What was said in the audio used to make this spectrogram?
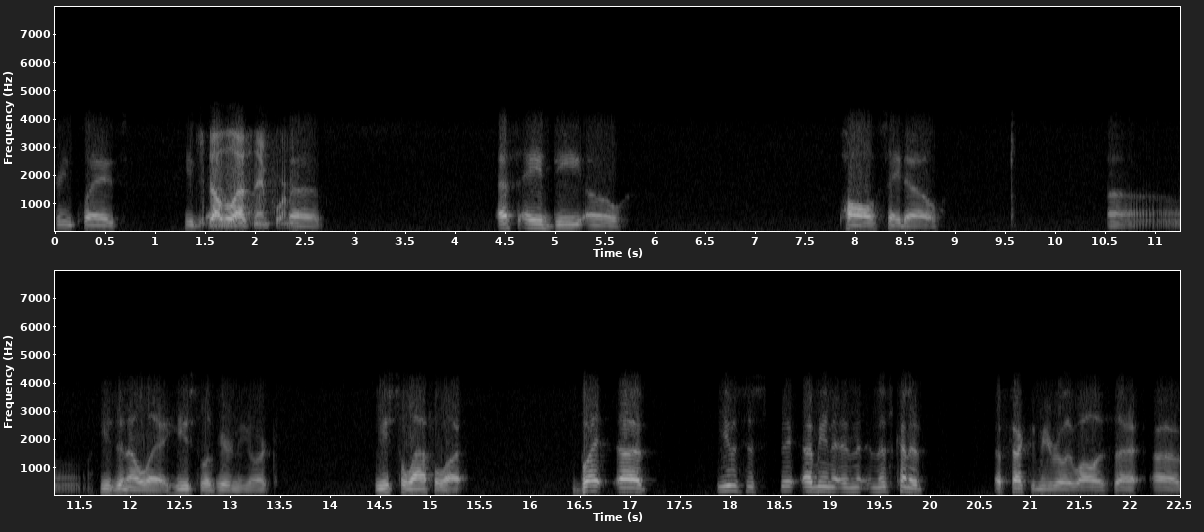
screenplays. He Spell the uh, last name for me. Uh, S A D O. Paul Sado. Uh, he's in L.A. He used to live here in New York. We used to laugh a lot, but uh, he was just. I mean, and, and this kind of affected me really well. Is that uh,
